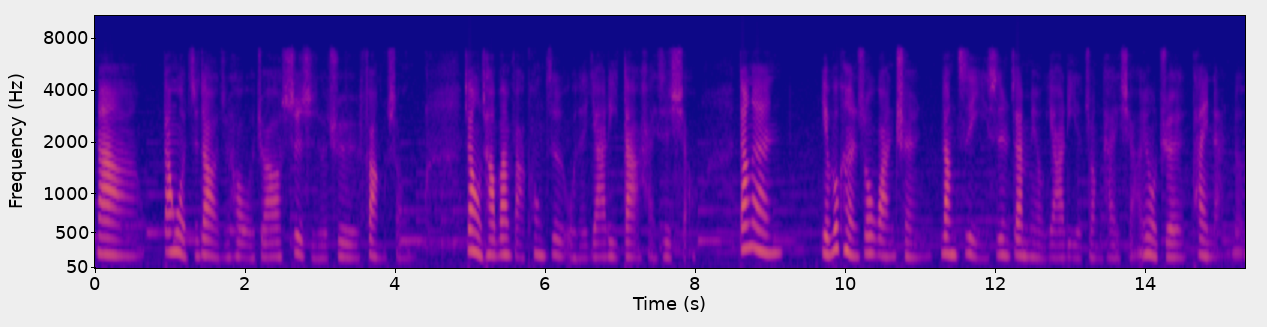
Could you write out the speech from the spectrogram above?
那当我知道了之后，我就要适时的去放松，这样我才有办法控制我的压力大还是小。当然，也不可能说完全让自己是在没有压力的状态下，因为我觉得太难了。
